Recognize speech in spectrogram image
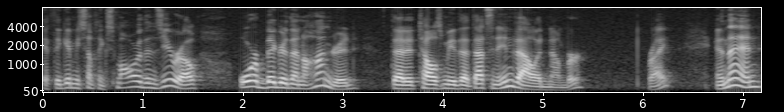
if they give me something smaller than 0 or bigger than 100, that it tells me that that's an invalid number, right? And then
